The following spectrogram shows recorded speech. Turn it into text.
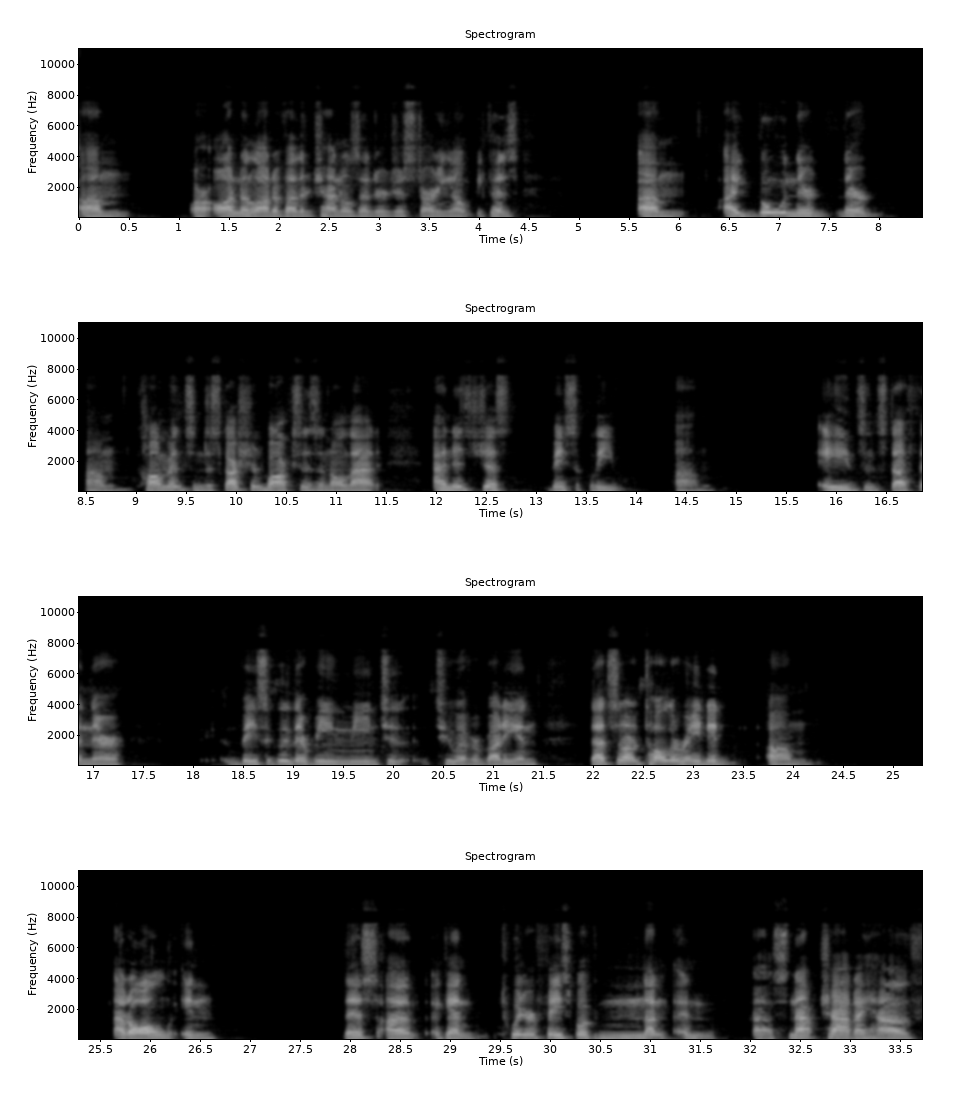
um are on a lot of other channels that are just starting out because um I go in their their um comments and discussion boxes and all that. And it's just basically um aids and stuff and they're basically they're being mean to to everybody and that's not tolerated um at all in this. Uh again twitter facebook none and uh snapchat i have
